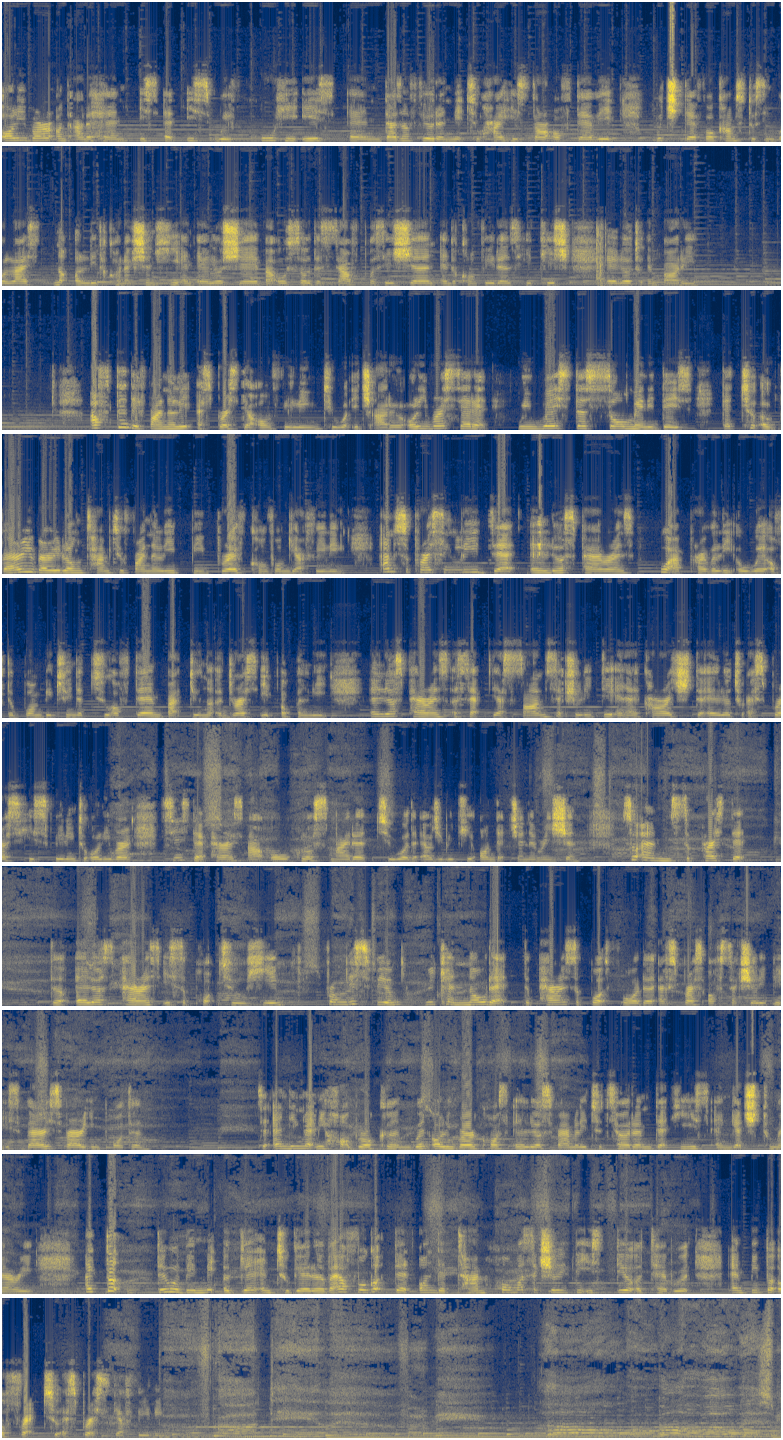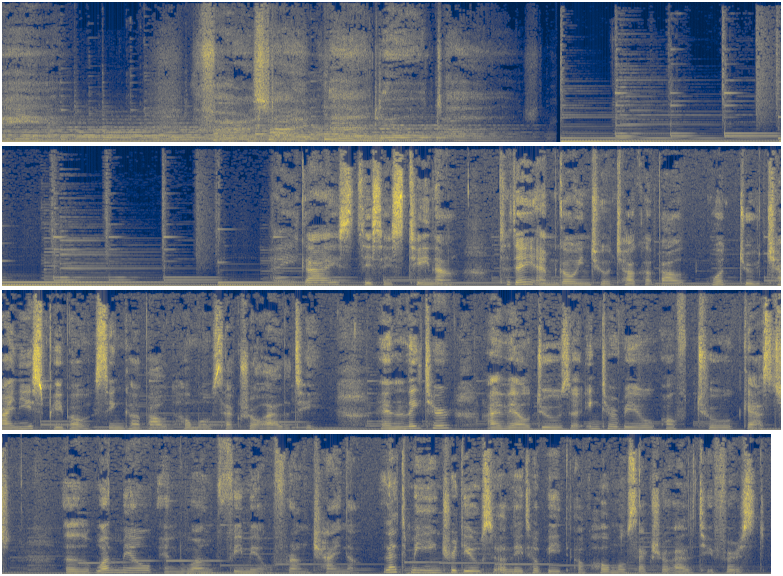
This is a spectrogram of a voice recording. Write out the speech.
Oliver, on the other hand, is at ease with who he is and doesn't feel the need to hide his Star of David, which therefore comes to symbolize not only the connection he and Elio share, but also the self-possession and the confidence he teach Elio to embody. After they finally expressed their own feeling toward each other, Oliver said that we wasted so many days that took a very very long time to finally be brave confirm their feeling. I'm surprisingly that Elio's parents, who are privately aware of the bond between the two of them but do not address it openly. Elio's parents accept their son's sexuality and encourage the Elio to express his feeling to Oliver since their parents are all close-minded toward the LGBT on that generation. So I'm surprised that the Elio's parents is support to him from this film, we can know that the parents' support for the express of sexuality is very, very important. The ending made me heartbroken when Oliver calls Elio's family to tell them that he is engaged to marry. I thought they would be meet again and together, but I forgot that on that time homosexuality is still a taboo and people afraid to express their feeling. this is Tina. Today I'm going to talk about what do Chinese people think about homosexuality. And later I will do the interview of two guests, uh, one male and one female from China. Let me introduce a little bit of homosexuality first.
